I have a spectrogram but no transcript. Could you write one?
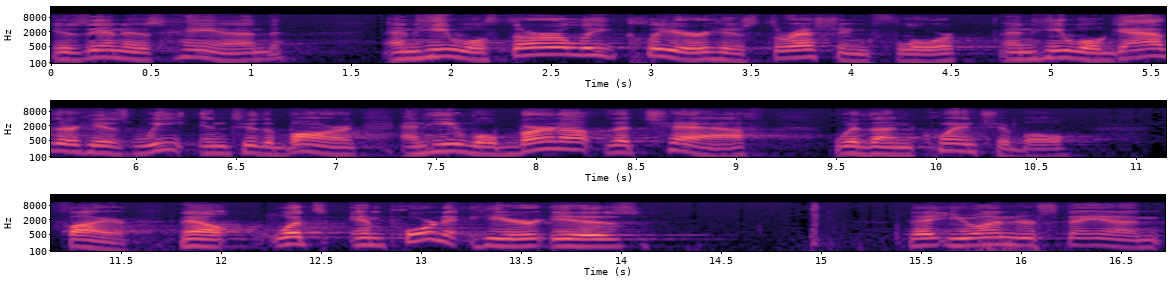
is in his hand, and he will thoroughly clear his threshing floor, and he will gather his wheat into the barn, and he will burn up the chaff with unquenchable fire. Now, what's important here is that you understand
